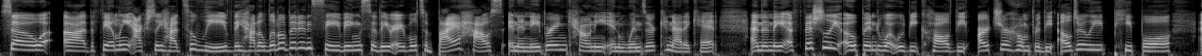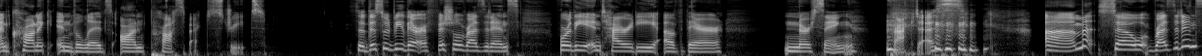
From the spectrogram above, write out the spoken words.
So uh, the family actually had to leave. They had a little bit in savings, so they were able to buy a house in a neighboring county in Windsor, Connecticut. And then they officially opened what would be called the Archer Home for the Elderly People and Chronic Invalids on Prospect Street. So this would be their official residence for the entirety of their nursing practice. um, so residents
